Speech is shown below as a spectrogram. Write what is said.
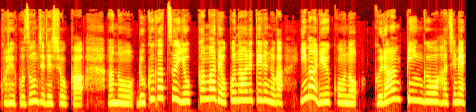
これご存知でしょうか？あの6月4日まで行われているのが今流行のグランピングをはじめ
